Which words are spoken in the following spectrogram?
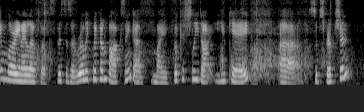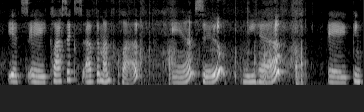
I'm Lorie and I love books. This is a really quick unboxing of my bookishly.uk uh, subscription. It's a Classics of the Month club. And so we have a pink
